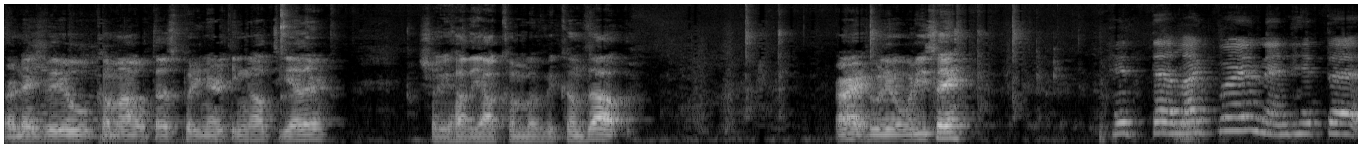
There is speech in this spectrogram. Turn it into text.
Our next video will come out with us putting everything all together. Show you how the outcome of it comes out. All right, Julio, what do you say? Hit the like button and hit the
